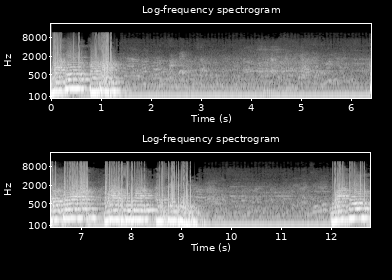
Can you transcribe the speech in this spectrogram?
wakil kosong. Ketua lasiman SPD wakil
